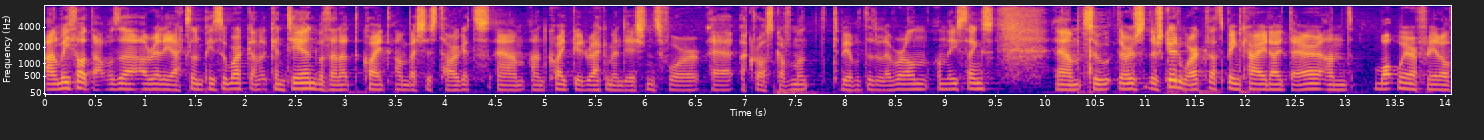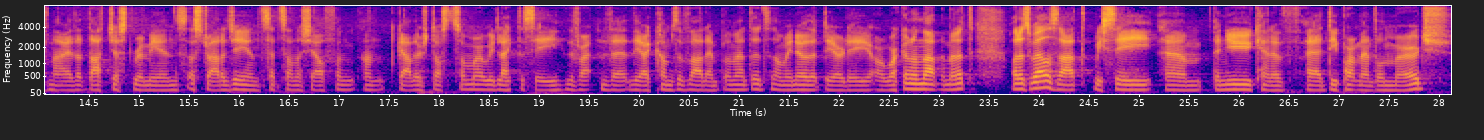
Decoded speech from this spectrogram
and we thought that was a, a really excellent piece of work, and it contained within it quite ambitious targets um, and quite good recommendations for uh, across government to be able to deliver on, on these things. Um, so there's there's good work that's been carried out there, and what we're afraid of now that that just remains a strategy and sits on a shelf and, and gathers dust somewhere. We'd like to see the, the the outcomes of that implemented, and we know that DRD are working on that at the minute. But as well as that, we see um, the new kind of uh, departmental merge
